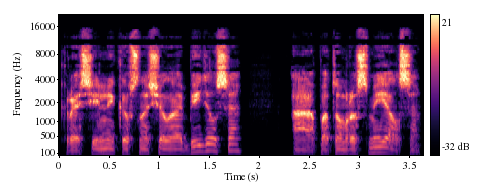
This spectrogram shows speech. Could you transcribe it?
Красильников сначала обиделся, а потом рассмеялся.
